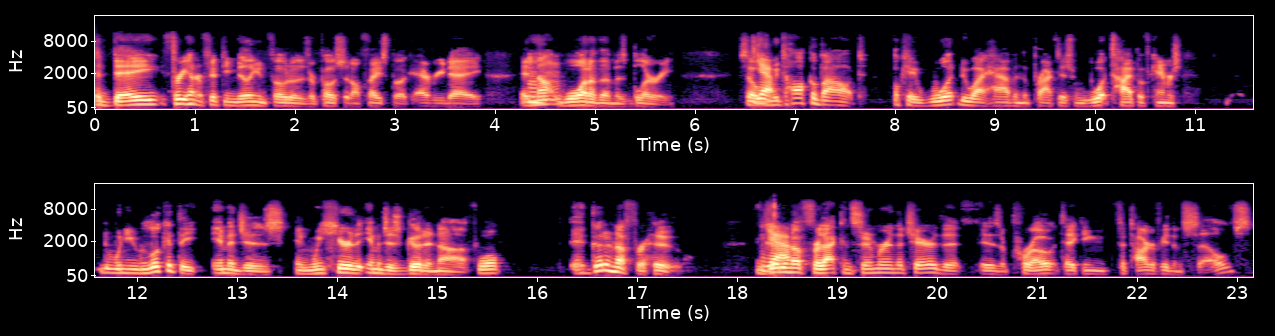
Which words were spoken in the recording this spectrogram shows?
today, 350 million photos are posted on Facebook every day, and mm-hmm. not one of them is blurry. So yeah. when we talk about okay, what do I have in the practice? What type of cameras? When you look at the images and we hear the images good enough, well, eh, good enough for who? Good yeah. enough for that consumer in the chair that is a pro at taking photography themselves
